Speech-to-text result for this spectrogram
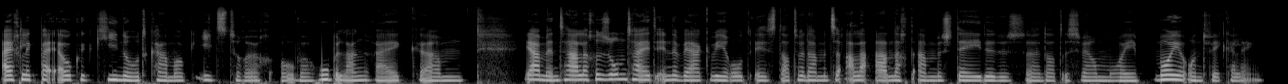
eigenlijk bij elke keynote kwam ook iets terug over hoe belangrijk um, ja, mentale gezondheid in de werkwereld is. Dat we daar met z'n allen aandacht aan besteden. Dus uh, dat is wel een mooie, mooie ontwikkeling.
